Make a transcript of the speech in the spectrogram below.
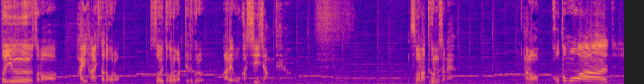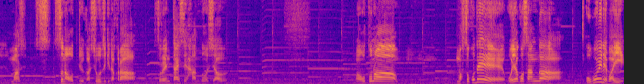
という、その、廃反したところ。そういうところが出てくる。あれおかしいじゃんみたいな。そうなってくるんですよね。あの、子供は、まあ、素直っていうか正直だから、それに対して反応しちゃう。まあ大人、まあそこで親御さんが覚えればいい。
